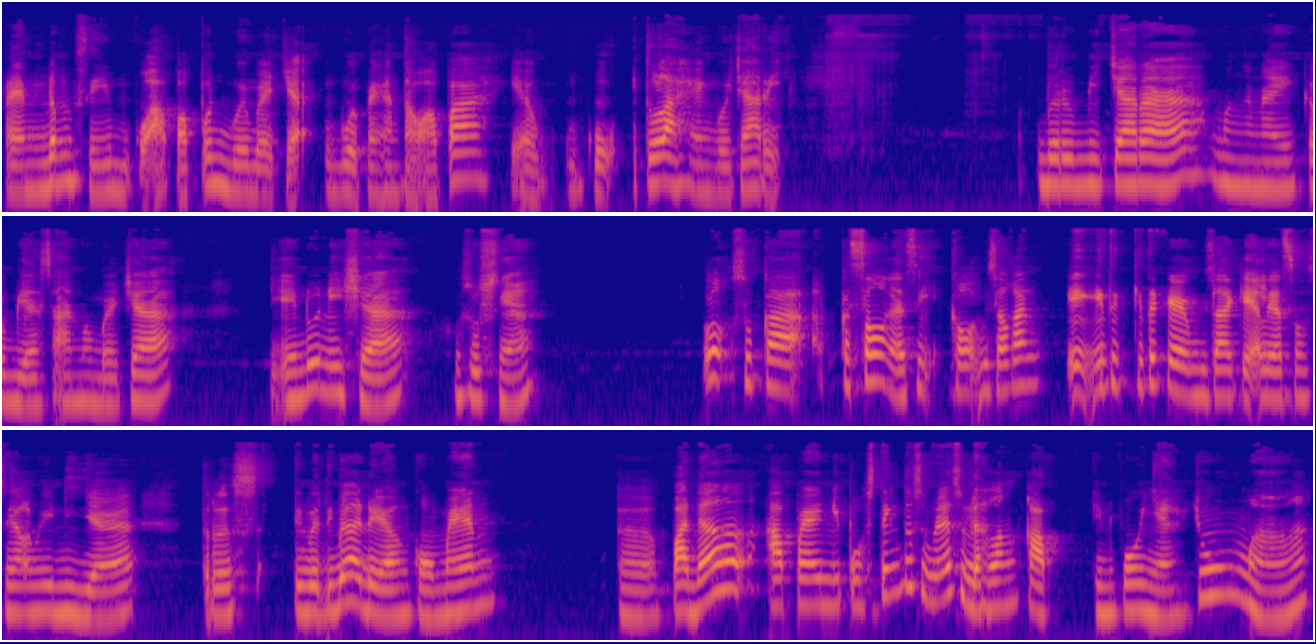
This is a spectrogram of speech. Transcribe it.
random sih buku apa pun gue baca gue pengen tahu apa ya buku itulah yang gue cari berbicara mengenai kebiasaan membaca di Indonesia khususnya lo suka kesel gak sih? Kalau misalkan eh, itu kita kayak misalnya kayak lihat sosial media terus tiba-tiba ada yang komen uh, padahal apa yang diposting tuh sebenarnya sudah lengkap infonya. Cuma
